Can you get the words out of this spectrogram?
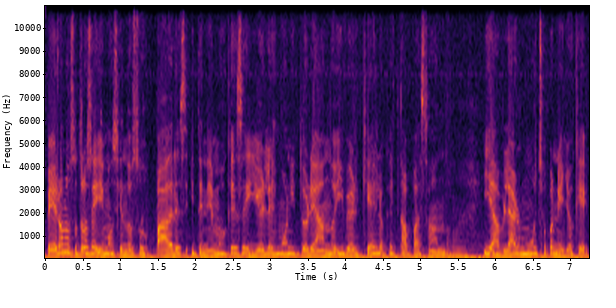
Pero nosotros seguimos siendo sus padres y tenemos que seguirles monitoreando y ver qué es lo que está pasando mm. y hablar mucho con ellos, que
